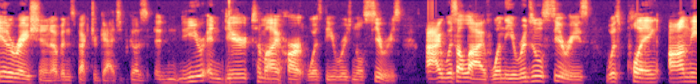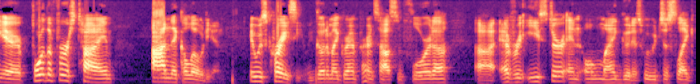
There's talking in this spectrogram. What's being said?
iteration of Inspector Gadget because near and dear to my heart was the original series. I was alive when the original series was playing on the air for the first time on Nickelodeon. It was crazy. We'd go to my grandparents' house in Florida uh, every Easter, and oh my goodness, we would just like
